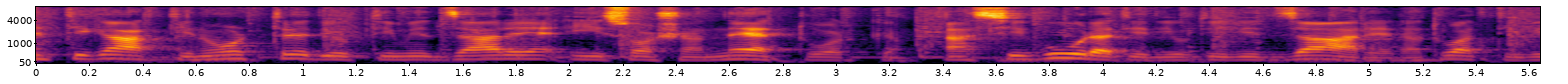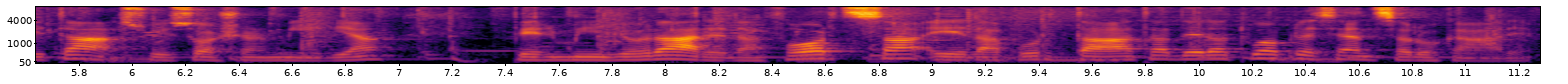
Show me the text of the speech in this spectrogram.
Dimenticarti inoltre di ottimizzare i social network. Assicurati di utilizzare la tua attività sui social media per migliorare la forza e la portata della tua presenza locale.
